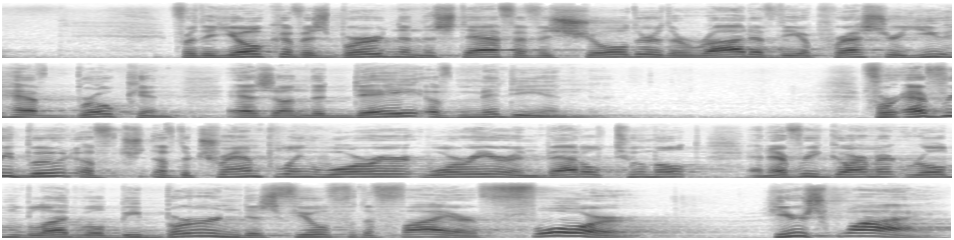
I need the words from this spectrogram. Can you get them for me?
For the yoke of his burden and the staff of his shoulder, the rod of the oppressor, you have broken, as on the day of Midian. For every boot of, of the trampling warrior, warrior and battle tumult, and every garment rolled in blood will be burned as fuel for the fire. For, here's why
